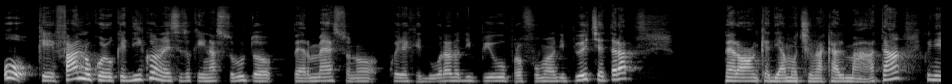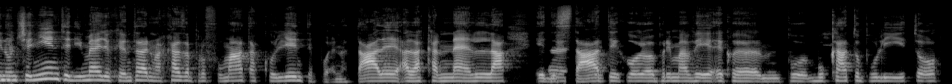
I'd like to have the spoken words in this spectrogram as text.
o che fanno quello che dicono, nel senso che in assoluto per me sono quelle che durano di più, profumano di più, eccetera, però anche diamoci una calmata, quindi non c'è niente di meglio che entrare in una casa profumata, accogliente, poi a Natale alla cannella ed eh, estate con primavera, ecco, bucato pulito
